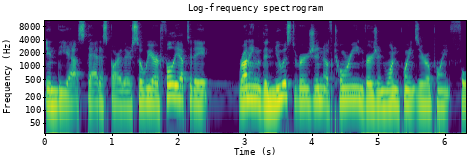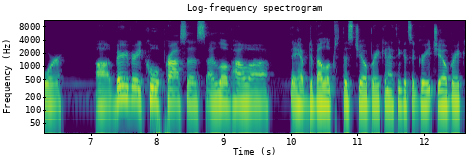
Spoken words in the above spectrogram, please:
in the uh, status bar there. So we are fully up to date running the newest version of Taurine, version 1.0.4. Uh, very, very cool process. I love how uh, they have developed this jailbreak, and I think it's a great jailbreak.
